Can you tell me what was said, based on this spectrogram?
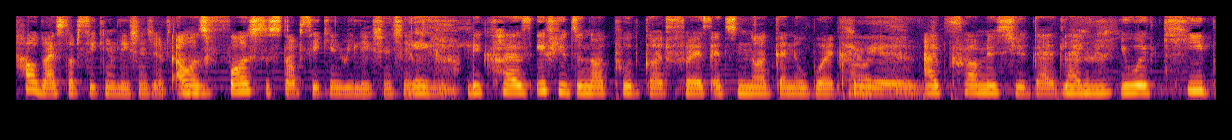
How do I stop seeking relationships? I was mm. forced to stop seeking relationships because if you do not put God first, it's not gonna work Period. out. I promise you that. Like mm-hmm. you would keep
